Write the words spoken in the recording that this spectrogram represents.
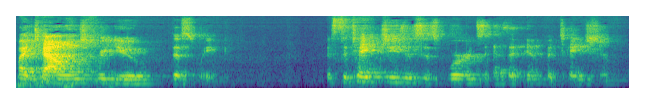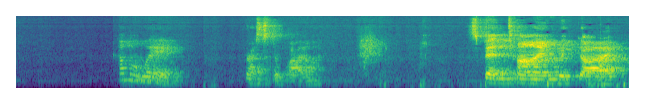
My challenge for you this week is to take Jesus' words as an invitation. Come away, rest a while. Spend time with God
